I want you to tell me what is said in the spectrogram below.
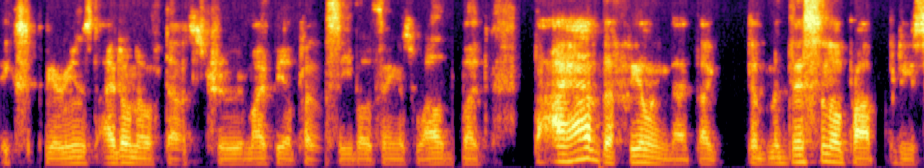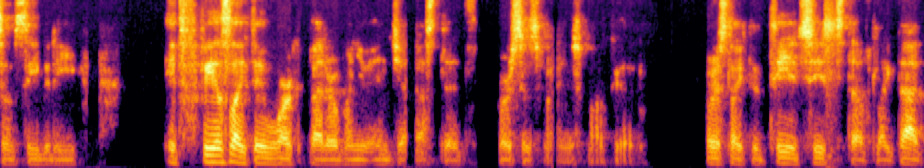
experienced. I don't know if that's true. It might be a placebo thing as well, but I have the feeling that like the medicinal properties of CBD, it feels like they work better when you ingest it versus when you smoke it. Whereas like the THC stuff like that,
